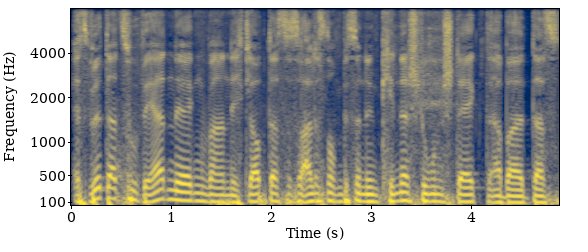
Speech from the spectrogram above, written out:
Es wird dazu werden irgendwann. Ich glaube, dass das alles noch ein bisschen in den Kinderschuhen steckt, aber das,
